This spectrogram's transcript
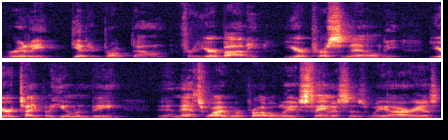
really get it broke down for your body, your personality, your type of human being. And that's why we're probably as famous as we are is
